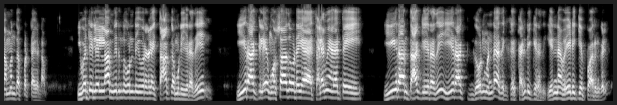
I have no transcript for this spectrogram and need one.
சம்பந்தப்பட்ட இடம். இவற்றிலெல்லாம் இருந்து கொண்டு இவர்களை தாக்க முடிகிறது. ஈராக்கிலே மொசாதோடைய தலைமையகத்தை ஈரான் தாக்குகிறது ஈராக் கவர்மெண்ட் அதை க- கண்டிக்கிறது. என்ன வேடிக்கை பாருங்கள்.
